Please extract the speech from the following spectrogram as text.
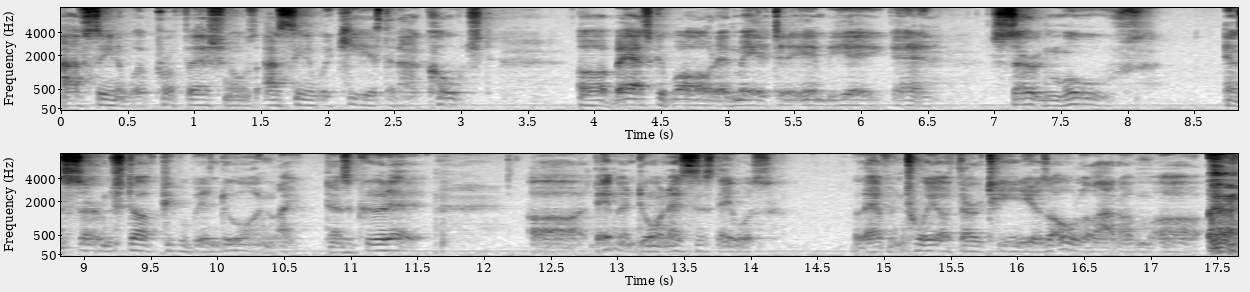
I've seen it with professionals. I've seen it with kids that I coached uh, basketball that made it to the NBA, and certain moves and certain stuff people been doing like that's good at it. Uh, they've been doing that since they was 11, 12, 13 years old. A lot of them, uh,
